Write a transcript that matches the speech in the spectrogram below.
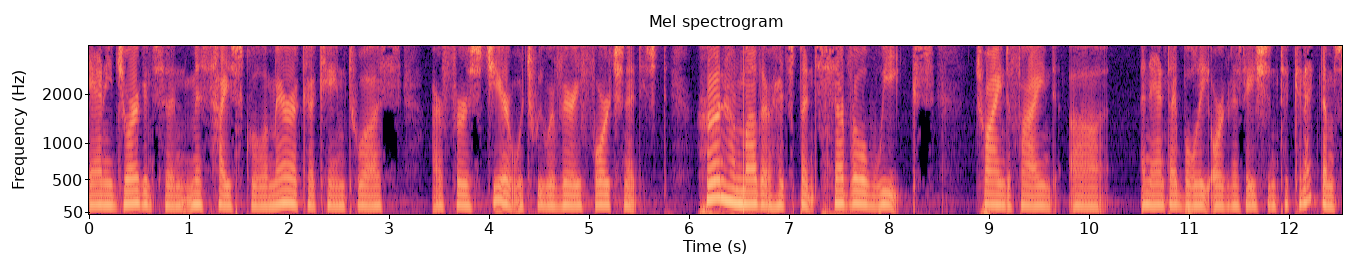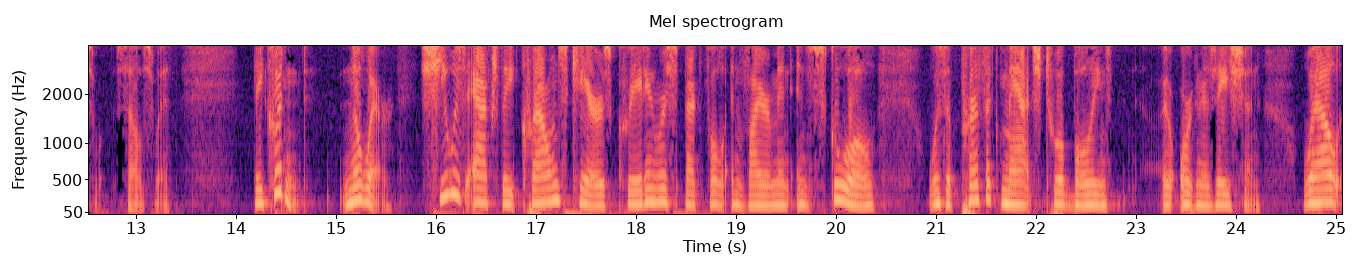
Annie Jorgensen, Miss High School America, came to us our first year, which we were very fortunate. Her and her mother had spent several weeks trying to find uh, an anti bully organization to connect themselves with. They couldn't, nowhere. She was actually Crown's Cares, creating respectful environment in school, was a perfect match to a bullying organization. Well,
